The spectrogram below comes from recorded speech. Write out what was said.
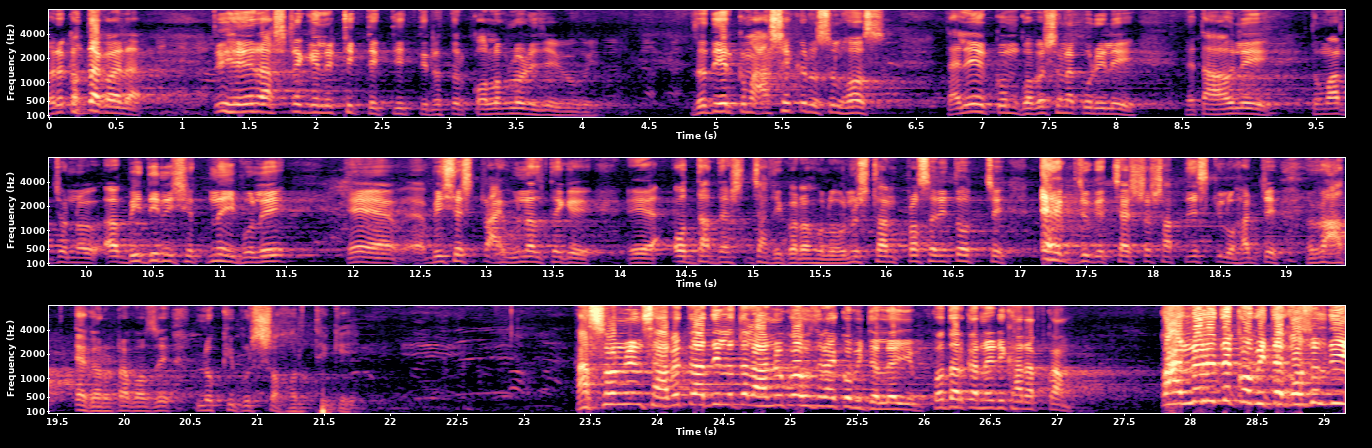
ওরে কথা কয় না। তুই হে রাষ্ট্রে গেলে ঠিক ঠিক ঠিক তোর কলম লড়ে যাইব বই যদি এরকম আশেক রসুল হস তাহলে এরকম গবেষণা করিলে তাহলে তোমার জন্য বিধিনিষেধ নেই বলে বিশেষ ট্রাইব্যুনাল থেকে অধ্যাদেশ জারি করা হলো। অনুষ্ঠান প্রসারিত হচ্ছে এক যুগে চারশো সাতত্রিশ কিলো হার্টে রাত এগারোটা বাজে লক্ষ্মীপুর শহর থেকে। হাসন বিন সাবেত রাদিল্লাহ তাআলা আনু কহুজ নাই কবিতা লাইম। কদার কারণে খারাপ কাম। কান্নারে যে কবিতা, গজল দি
